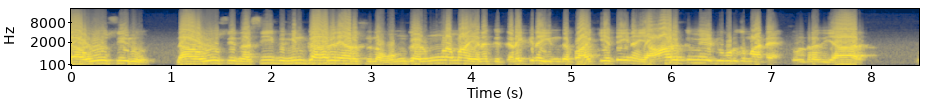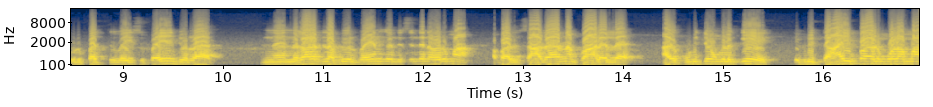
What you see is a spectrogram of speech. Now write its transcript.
லா ஊசிரு லா ஊசி நசீபு மின்காதன் யார சொல்ல உங்க மூலமா எனக்கு கிடைக்கிற இந்த பாக்கியத்தை நான் யாருக்குமே விட்டு கொடுக்க மாட்டேன். சொல்றது யார்? ஒரு பத்து வயசு பையன் சொல்றார். இந்த இந்த காலத்துல அப்படி ஒரு பையனுக்கு அந்த சிந்தனை வருமா? அப்ப அது சாதாரண பால் அல்ல. அது குடிச்சவங்களுக்கு இப்படி தாய்ப்பால் மூலமா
